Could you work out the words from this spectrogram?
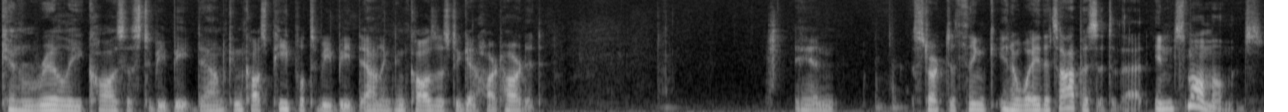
can really cause us to be beat down, can cause people to be beat down, and can cause us to get hard hearted. And start to think in a way that's opposite to that in small moments.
